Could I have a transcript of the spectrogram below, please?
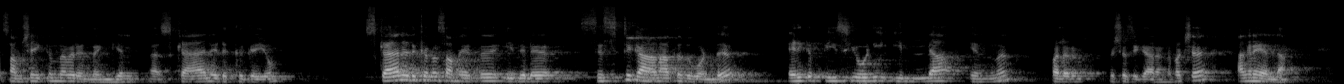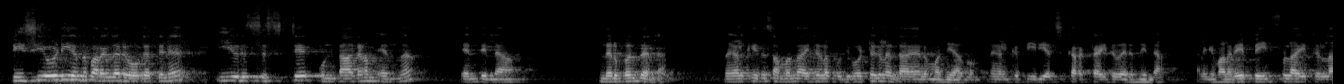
സംശയിക്കുന്നവരുണ്ടെങ്കിൽ സ്കാൻ എടുക്കുകയും സ്കാൻ എടുക്കുന്ന സമയത്ത് ഇതിൽ സിസ്റ്റ് കാണാത്തത് കൊണ്ട് എനിക്ക് പി സി ഒ ഡി ഇല്ല എന്ന് പലരും വിശ്വസിക്കാറുണ്ട്. പക്ഷെ അങ്ങനെയല്ല. പി സി ഒ ഡി എന്ന് പറയുന്ന രോഗത്തിന് ഈ ഒരു സിസ്റ്റ് ഉണ്ടാകണം എന്ന് എന്തില്ല? നിർബന്ധമല്ല. നിങ്ങൾക്ക് ഇത് സംബന്ധമായിട്ടുള്ള ബുദ്ധിമുട്ടുകൾ ഉണ്ടായാലും മതിയാകും. നിങ്ങൾക്ക് പീരിയഡ്സ് കറക്റ്റ് ആയിട്ട് വരുന്നില്ല. അല്ലെങ്കിൽ വളരെ പെയിൻഫുൾ ആയിട്ടുള്ള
